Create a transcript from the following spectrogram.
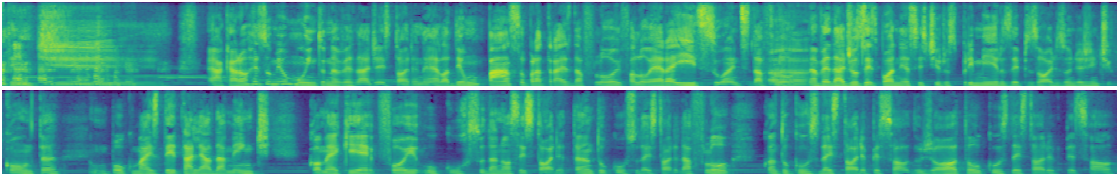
Entendi. A Carol resumiu muito, na verdade, a história, né? Ela deu um passo para trás da Flor e falou: era isso antes da Flor. Uhum. Na verdade, vocês podem assistir os primeiros episódios onde a gente conta um pouco mais detalhadamente como é que foi o curso da nossa história. Tanto o curso da história da Flor, quanto o curso da história pessoal do Jota, ou o curso da história pessoal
